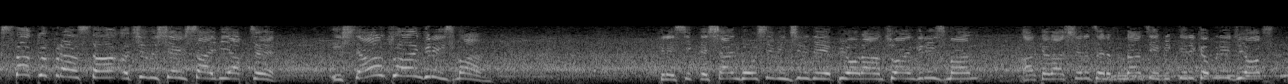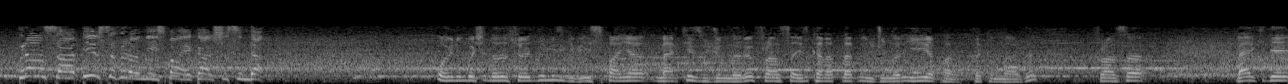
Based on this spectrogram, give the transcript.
Stade de France'da açılışı ev sahibi yaptı. İşte Antoine Griezmann. Klasikleşen gol sevincini de yapıyor Antoine Griezmann. Arkadaşları tarafından tebrikleri kabul ediyor. Fransa 1-0 önde İspanya karşısında. Oyunun başında da söylediğimiz gibi İspanya merkez hücumları, Fransa kanatlardan hücumları iyi yapan takımlardı. Fransa belki de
